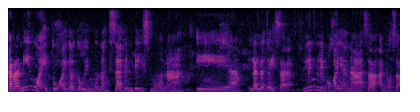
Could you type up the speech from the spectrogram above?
Karaniwa, ito ay gagawin mo ng 7 days mo na uh, ilalagay sa limlim o kaya na sa ano sa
